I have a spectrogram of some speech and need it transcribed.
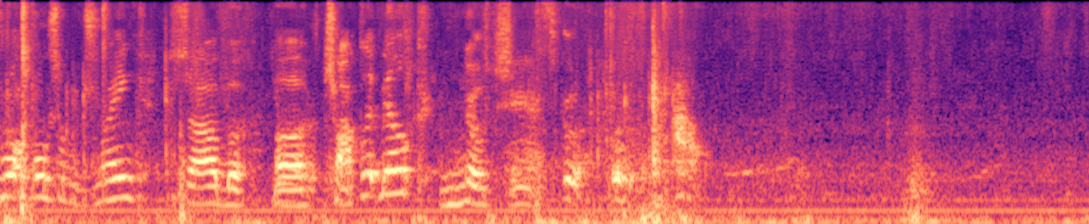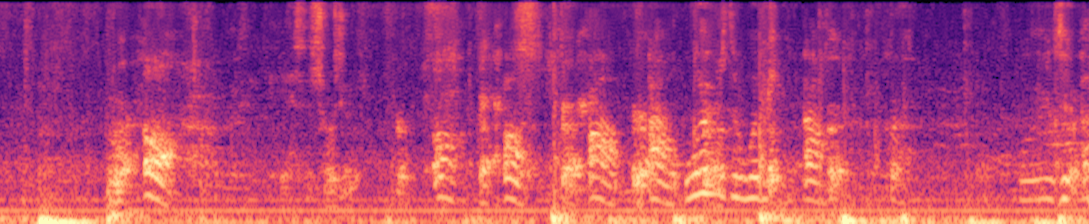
Want for some drink? Some uh, chocolate milk? No chance. Ow. Oh. Yes, it shows you. Oh, oh, ow, ow. Where's the women? Ow. Where is it? Ow.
